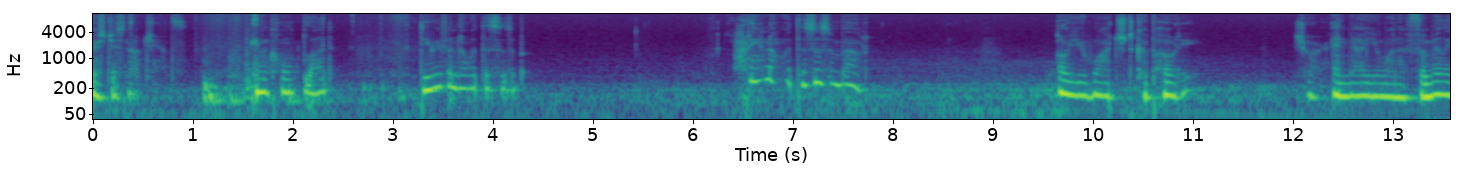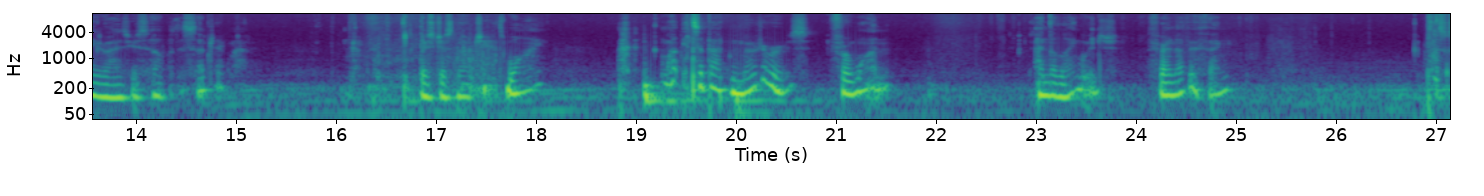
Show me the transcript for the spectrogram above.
There's just no chance. In cold blood? Do you even know what this is about? How do you know what this is about? Oh, you watched Capote. Sure. And now you want to familiarize yourself with the subject matter. There's just no chance. Why? Well, it's about murderers, for one, and the language, for another thing. Plus,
